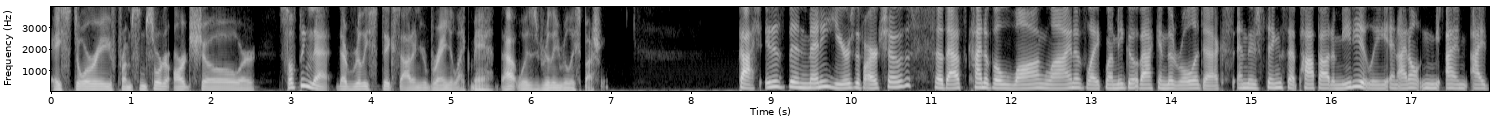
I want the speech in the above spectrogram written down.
a story from some sort of art show or something that that really sticks out in your brain. You're like, man, that was really really special. Gosh, it has been many years of art shows. So that's kind of a long line of like, let me go back in the Rolodex. And there's things that pop out immediately. And I don't, I, I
